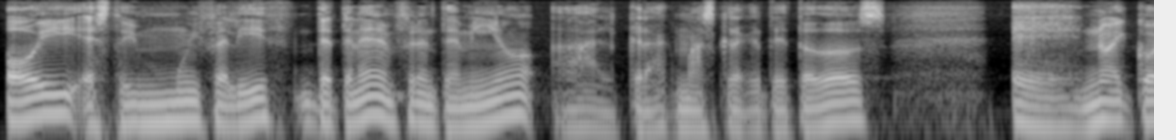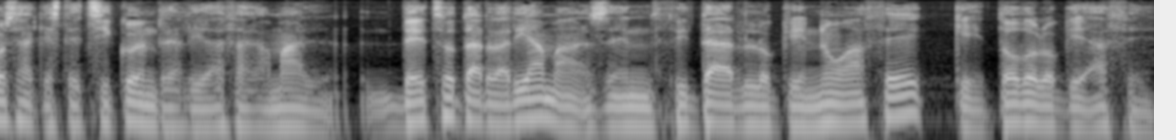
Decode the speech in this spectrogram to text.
Hoy estoy muy feliz de tener enfrente mío al crack más crack de todos. Eh, no hay cosa que este chico en realidad haga mal. De hecho, tardaría más en citar lo que no hace que todo lo que hace.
